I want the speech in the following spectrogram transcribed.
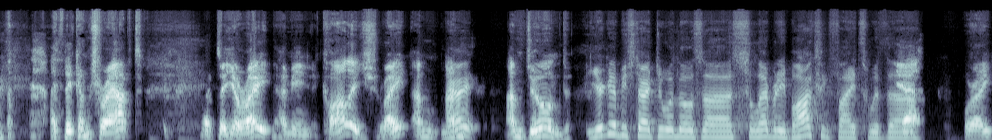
I think I'm trapped. But uh, you're right. I mean, college, right? I'm, right. I'm I'm doomed. You're gonna be start doing those uh, celebrity boxing fights with uh, yeah, where I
